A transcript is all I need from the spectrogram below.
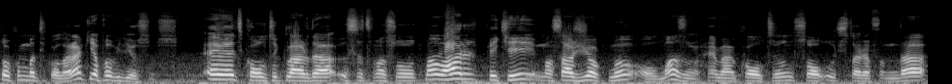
dokunmatik olarak yapabiliyorsunuz. Evet koltuklarda ısıtma soğutma var. Peki masaj yok mu? Olmaz mı? Hemen koltuğun sol uç tarafında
